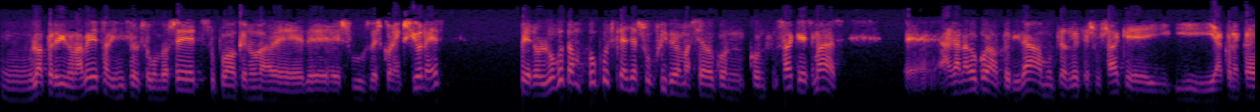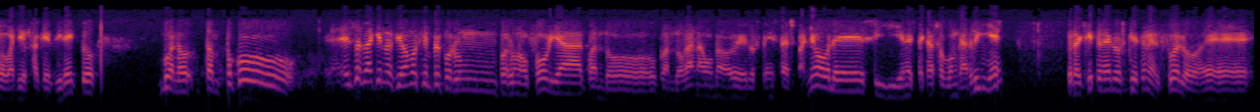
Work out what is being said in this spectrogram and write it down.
Mm, lo ha perdido una vez al inicio del segundo set, supongo que en una de, de sus desconexiones, pero luego tampoco es que haya sufrido demasiado con, con su saque, es más, eh, ha ganado con autoridad muchas veces su saque y, y ha conectado varios saques directos. Bueno, tampoco es verdad que nos llevamos siempre por, un, por una euforia cuando, cuando gana uno de los tenistas españoles y en este caso con Garriñe, pero hay que tener los pies en el suelo. Eh,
